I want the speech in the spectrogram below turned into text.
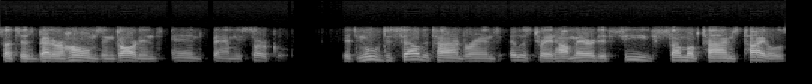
such as Better Homes and Gardens and Family Circle. Its move to sell the Time brands illustrate how Meredith sees some of Time's titles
